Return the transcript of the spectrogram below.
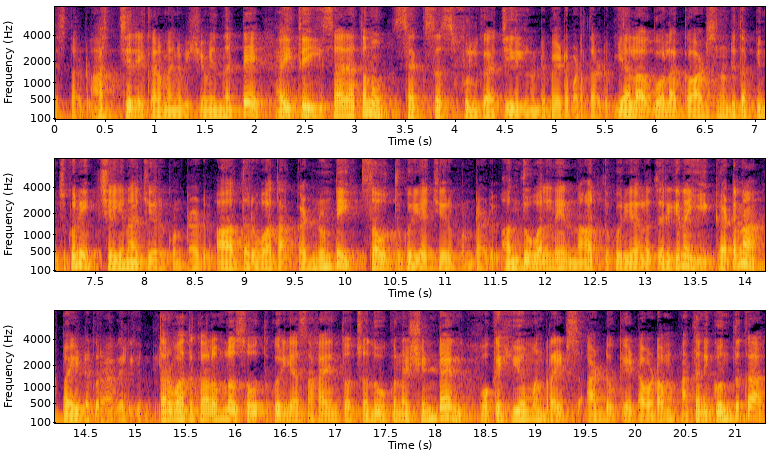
చేస్తాడు. ఆశ్చర్యకరమైన విషయం ఏంటంటే అయితే ఈసారి అతను సక్సెస్ఫుల్గా జైలు నుండి బయటపడతాడు. ఎలాగోలా గాడ్స్ నుండి తప్పించుకుని చైనా చేరుకుంటాడు. ఆ తరువాత అక్కడి నుండి సౌత్ కొరియా చేరుకుంటాడు. అందువల్లనే నార్త్ కొరియాలో జరిగిన ఈ ఘటన బయటకు రాగలిగింది. తర్వాత కాలంలో సౌత్ కొరియా సహాయంతో చదువుకున్న షిండాంగ్ ఒక హ్యూమన్ రైట్స్ అడ్వకేట్ అవడం అతని గొంతుక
